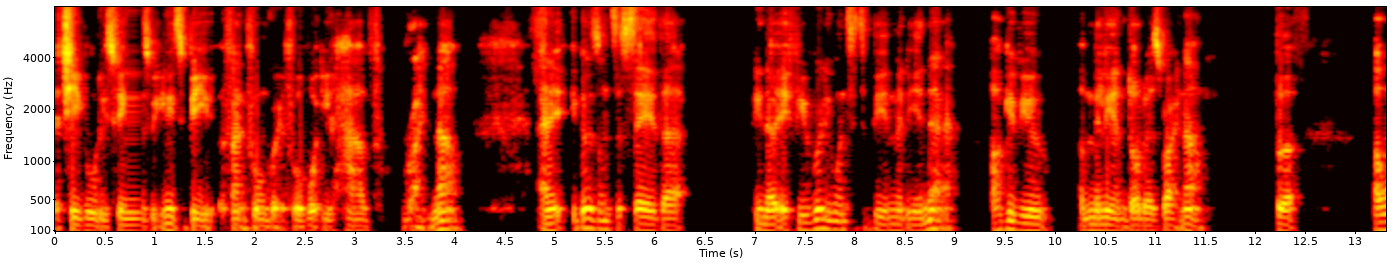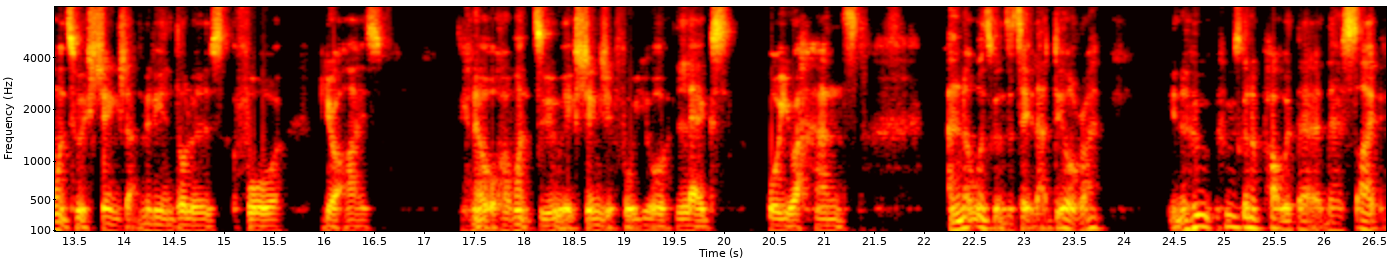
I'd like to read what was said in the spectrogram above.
achieve all these things, but you need to be thankful and grateful of what you have right now. And it, it goes on to say that you know, if you really wanted to be a millionaire, I'll give you a million dollars right now. But I want to exchange that million dollars for your eyes, you know, or I want to exchange it for your legs or your hands. And no one's going to take that deal, right? You know, who who's going to part with their, their sight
